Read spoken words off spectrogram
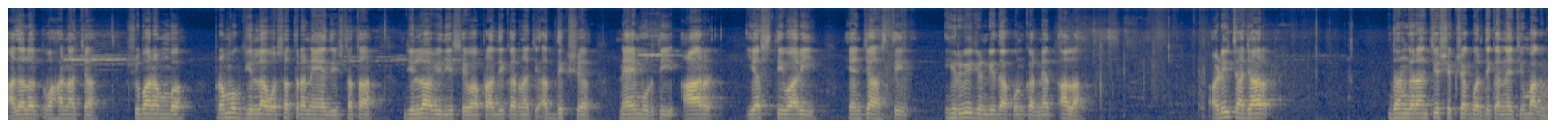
अदालत वाहनाचा शुभारंभ. प्रमुख जिल्हा व सत्र न्यायाधीश तथा जिल्हा विधी सेवा प्राधिकरणाचे अध्यक्ष न्यायमूर्ती आर एस तिवारी यांच्या हस्ते हिरवी झेंडी दाखवून करण्यात आला. अडीच हजार धनगरांची शिक्षक भरती करण्याची मागणी.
